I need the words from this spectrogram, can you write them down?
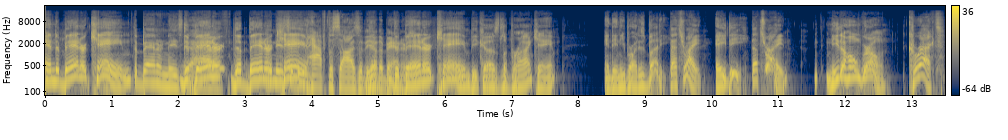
and the banner came. The banner needs the to banner. have- the banner it needs to came be half the size of the, the, other banners. The banner came because LeBron came, and then he brought his buddy. That's right. AD. That's right. Neither homegrown. Correct.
